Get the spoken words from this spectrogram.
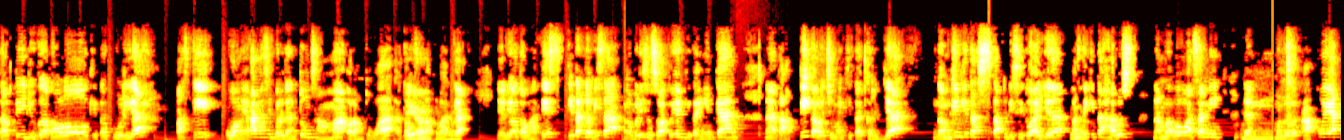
tapi juga kalau kita kuliah pasti uangnya kan masih bergantung sama orang tua atau Iya, sama keluarga. Jadi otomatis kita nggak bisa ngebeli sesuatu yang kita inginkan. Nah, tapi kalau cuma kita kerja, nggak mungkin kita stuck di situ aja. Pasti kita harus nambah wawasan nih. Dan menurut aku ya,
